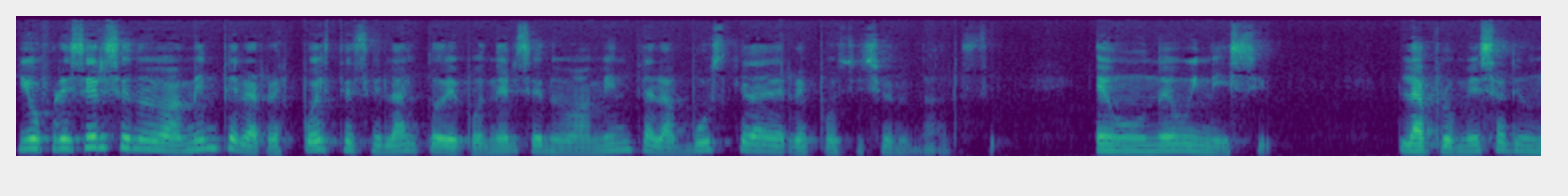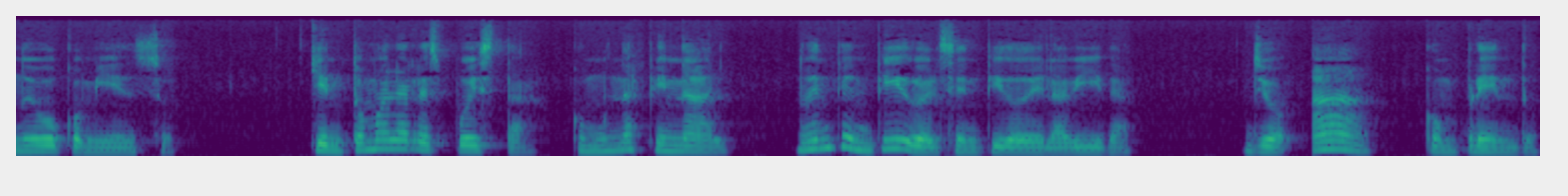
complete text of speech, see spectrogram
Y ofrecerse nuevamente la respuesta es el acto de ponerse nuevamente a la búsqueda de reposicionarse en un nuevo inicio, la promesa de un nuevo comienzo. Quien toma la respuesta como una final no ha entendido el sentido de la vida. Yo, ah, comprendo,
